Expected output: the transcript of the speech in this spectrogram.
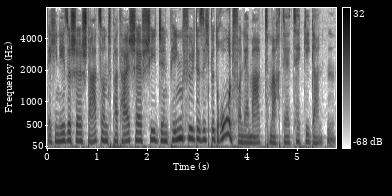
Der chinesische Staats- und Parteichef Xi Jinping fühlte sich bedroht von der Marktmacht der Tech-Giganten.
